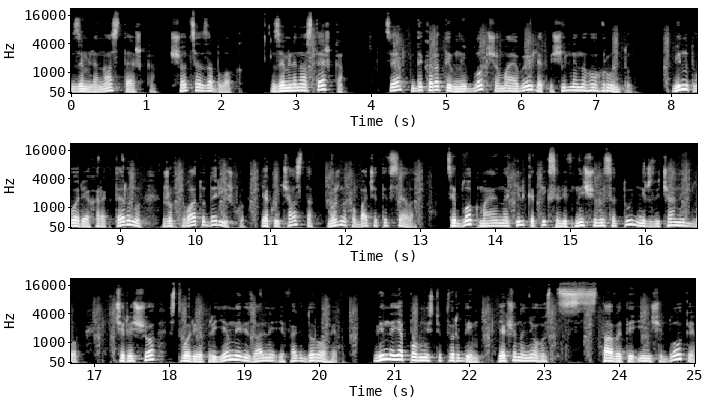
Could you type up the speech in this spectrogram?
земляна стежка. Що це за блок? Земляна стежка це декоративний блок, що має вигляд ущільненого ґрунту. Він утворює характерну жовтувату доріжку, яку часто можна побачити в селах. Цей блок має на кілька пікселів нижчу висоту, ніж звичайний блок, через що створює приємний візуальний ефект дороги. Він не є повністю твердим. Якщо на нього ставити інші блоки,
